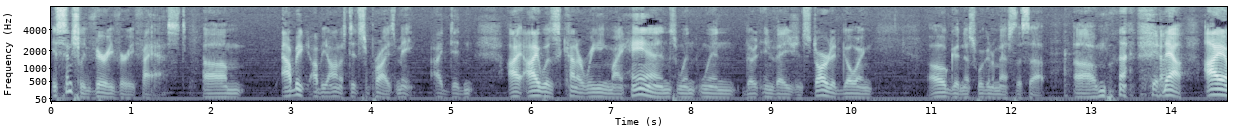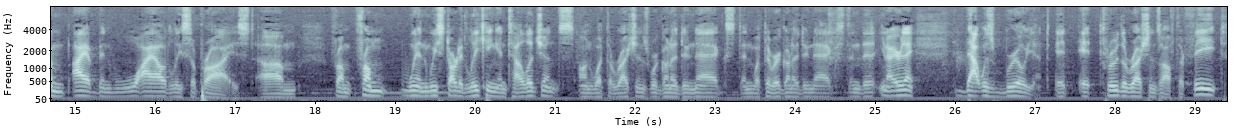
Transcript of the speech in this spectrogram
essentially very, very fast. Um, I'll be I'll be honest, it surprised me. I didn't. I, I was kind of wringing my hands when when the invasion started, going, "Oh goodness, we're going to mess this up." Um, Yeah. Now, I am I have been wildly surprised um, from from when we started leaking intelligence on what the Russians were going to do next and what they were going to do next, and the, you know everything. That was brilliant. It it threw the Russians off their feet.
